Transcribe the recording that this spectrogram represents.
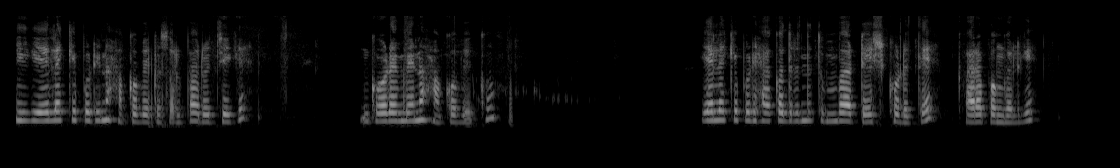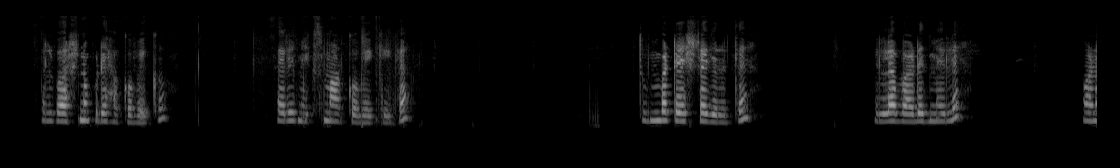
ಈಗ ಏಲಕ್ಕಿ ಪುಡಿನೂ ಹಾಕ್ಕೋಬೇಕು ಸ್ವಲ್ಪ ರುಚಿಗೆ. ಗೋಡಂಬಿನೂ ಹಾಕ್ಕೋಬೇಕು. ಏಲಕ್ಕಿ ಪುಡಿ ಹಾಕೋದ್ರಿಂದ ತುಂಬ ಟೇಸ್ಟ್ ಕೊಡುತ್ತೆ, ಖಾರ ಪೊಂಗಲ್ಗೆ. ಸ್ವಲ್ಪ ಅರಿಶಿನ ಪುಡಿ ಹಾಕೋಬೇಕು. ಸರಿ ಮಿಕ್ಸ್ ಮಾಡ್ಕೋಬೇಕೀಗ ತುಂಬ ಟೇಸ್ಟಾಗಿರುತ್ತೆ ಎಲ್ಲ ಬಾಡಿದ ಮೇಲೆ ಒಣ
